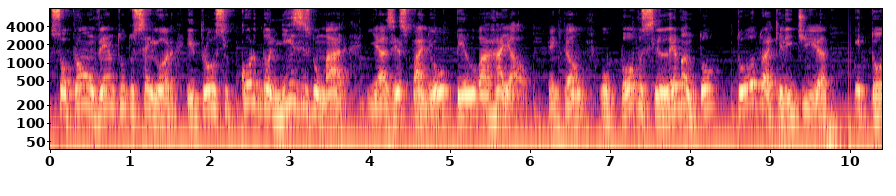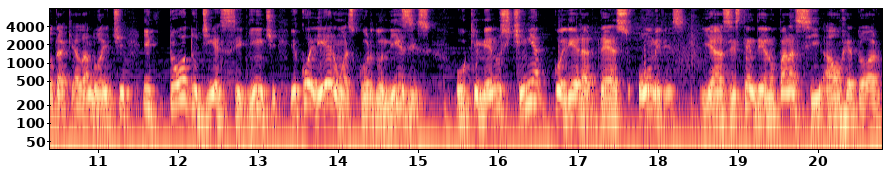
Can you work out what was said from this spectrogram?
soprou um vento do Senhor e trouxe cordonizes do mar e as espalhou pelo arraial. Então o povo se levantou todo aquele dia e toda aquela noite e todo o dia seguinte e colheram as cordonizes. O que menos tinha, colhera dez homens e as estenderam para si ao redor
